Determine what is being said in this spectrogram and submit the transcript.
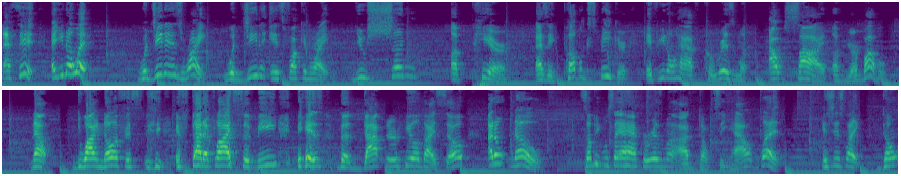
that's it. And you know what? Wajita is right. Wajita is fucking right. You shouldn't appear as a public speaker if you don't have charisma outside of your bubble. Now, do I know if it's if that applies to me? Is the doctor heal thyself? I don't know. Some people say I have charisma. I don't see how, but it's just like don't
